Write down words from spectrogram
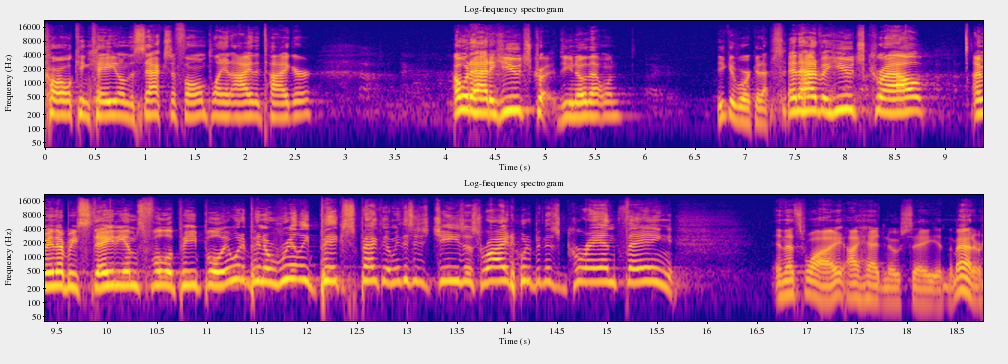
Carl Kincaid on the saxophone playing Eye of the Tiger. I would have had a huge crowd. Do you know that one? He could work it out. And have a huge crowd. I mean, there'd be stadiums full of people. It would have been a really big spectacle. I mean, this is Jesus, right? It would have been this grand thing. And that's why I had no say in the matter.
